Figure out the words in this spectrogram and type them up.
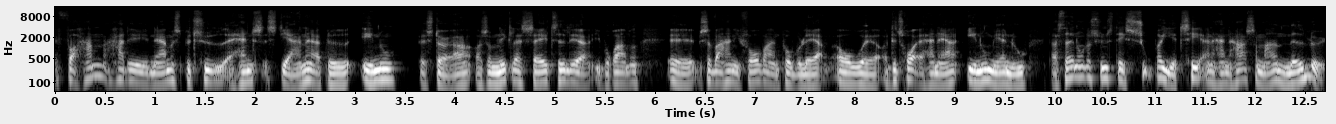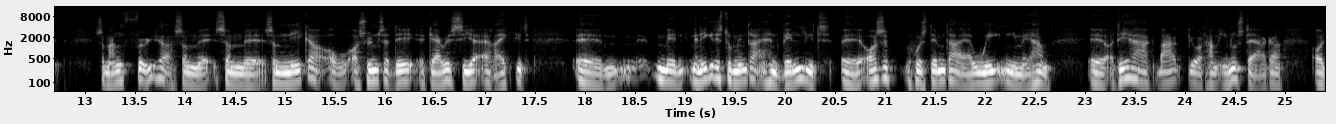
For ham har det nærmest betydet, at hans stjerne er blevet endnu øh, større, og som Niklas sagde tidligere i programmet, øh, så var han i forvejen populær, og, øh, og det tror jeg, han er endnu mere nu. Der er stadig nogen, der synes, det er super irriterende, at han har så meget medløb, så mange følgere, som, øh, som, øh, som nikker og, og synes, at det Gary siger er rigtigt. men, men ikke desto mindre er han vældigt, også hos dem, der er uenige med ham. og det har bare gjort ham endnu stærkere. Og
